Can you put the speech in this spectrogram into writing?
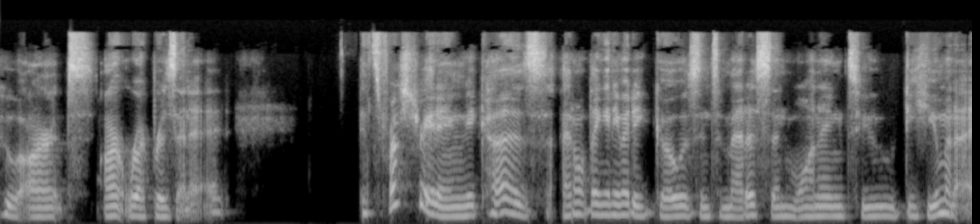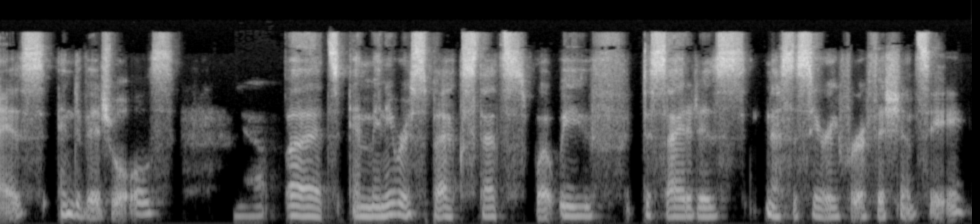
who aren't aren't represented it's frustrating because I don't think anybody goes into medicine wanting to dehumanize individuals. Yeah. But in many respects, that's what we've decided is necessary for efficiency.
